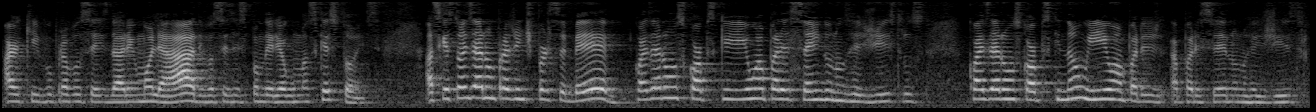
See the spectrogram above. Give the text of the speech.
arquivo para vocês darem uma olhada e vocês responderem algumas questões. As questões eram para a gente perceber quais eram os corpos que iam aparecendo nos registros, quais eram os corpos que não iam apare aparecendo no registro.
